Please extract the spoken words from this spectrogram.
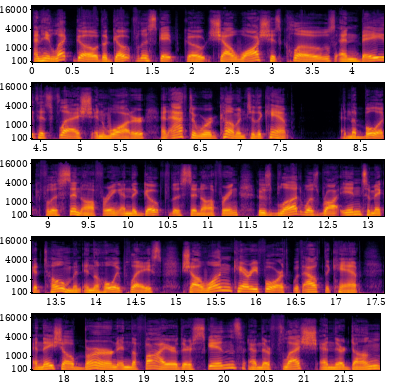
and he let go the goat for the scapegoat, shall wash his clothes, and bathe his flesh in water, and afterward come into the camp. And the bullock for the sin offering, and the goat for the sin offering, whose blood was brought in to make atonement in the holy place, shall one carry forth without the camp, and they shall burn in the fire their skins, and their flesh, and their dung.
